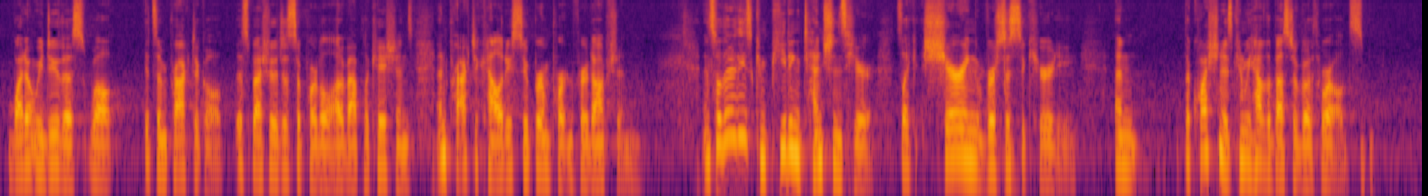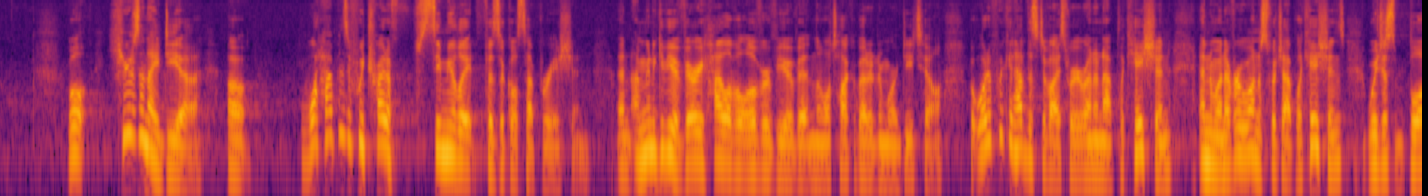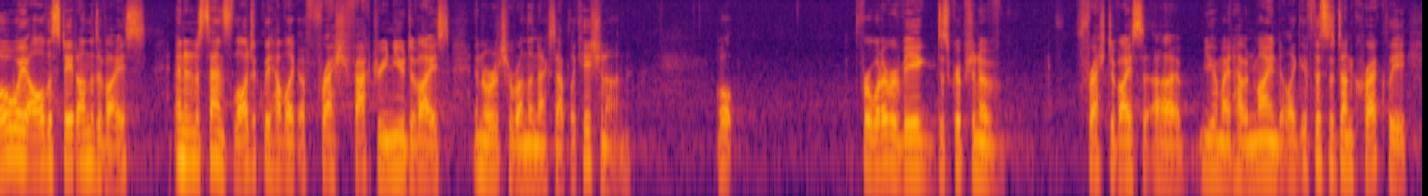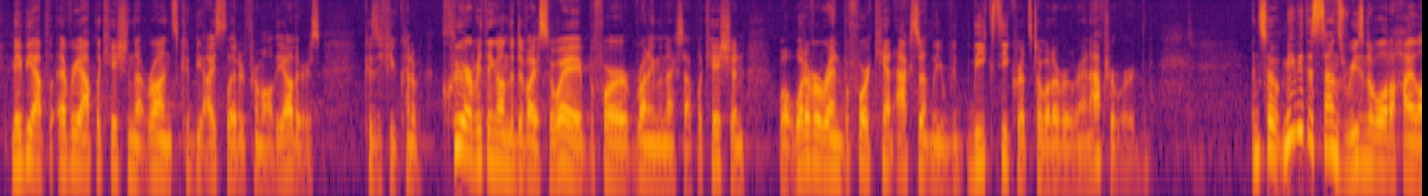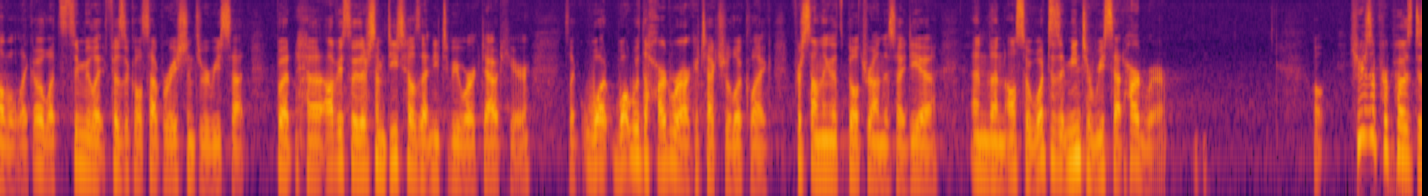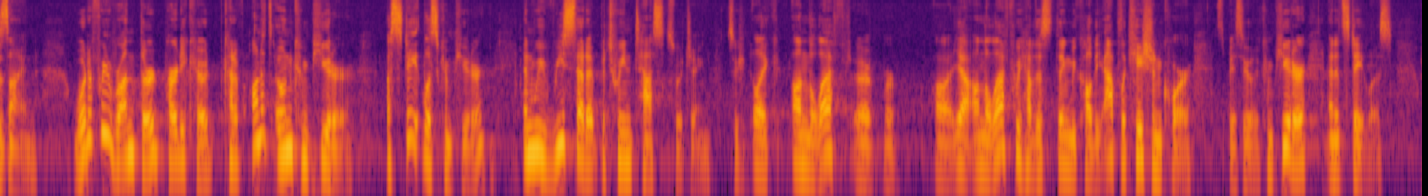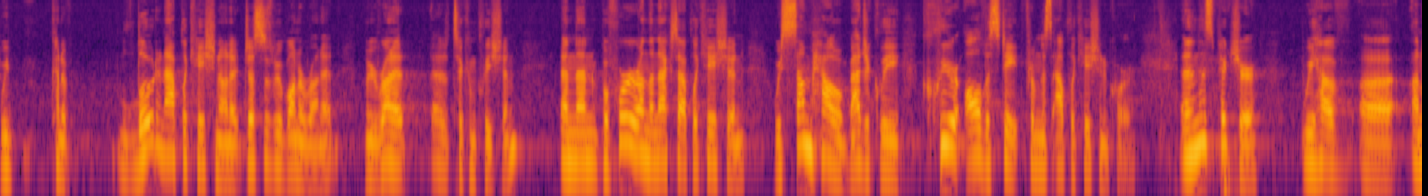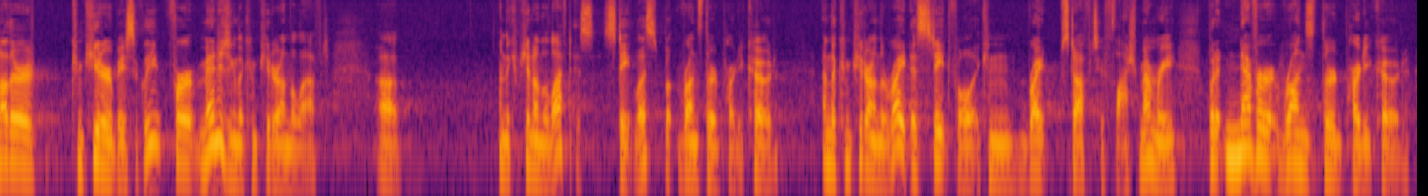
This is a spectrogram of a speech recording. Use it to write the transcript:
why don't we do this? Well, it's impractical, especially to support a lot of applications, and practicality is super important for adoption. And so there are these competing tensions here. It's like sharing versus security. And the question is, can we have the best of both worlds? Well, here's an idea. Uh, what happens if we try to simulate physical separation? And I'm going to give you a very high level overview of it and then we'll talk about it in more detail. But what if we could have this device where we run an application and whenever we want to switch applications, we just blow away all the state on the device and in a sense logically have like a fresh factory new device in order to run the next application on. Well, for whatever vague description of fresh device uh, you might have in mind, like if this is done correctly, maybe every application that runs could be isolated from all the others. Because if you kind of clear everything on the device away before running the next application, well, whatever ran before can't accidentally leak secrets to whatever ran afterward. And so maybe this sounds reasonable at a high level, like, oh, let's simulate physical separation through reset. But uh, obviously there's some details that need to be worked out here. It's like, what, what would the hardware architecture look like for something that's built around this idea? And then also, what does it mean to reset hardware? Well, here's a proposed design. What if we run third-party code kind of on its own computer, a stateless computer, and we reset it between task switching? So like on the left, or, or uh, yeah, on the left we have this thing we call the application core. It's basically a computer and it's stateless. We kind of load an application on it just as we want to run it. We run it uh, to completion. And then before we run the next application, we somehow magically clear all the state from this application core. And in this picture, we have uh, another computer basically for managing the computer on the left. Uh, and the computer on the left is stateless, but runs third-party code. And the computer on the right is stateful. It can write stuff to flash memory, but it never runs third-party code.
